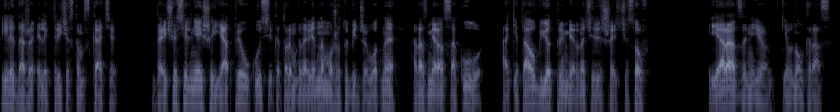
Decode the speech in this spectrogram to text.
или даже электрическом скате. Да еще сильнейший яд при укусе, который мгновенно может убить животное размером с акулу, а кита убьет примерно через шесть часов. «Я рад за нее», — кивнул Крас.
